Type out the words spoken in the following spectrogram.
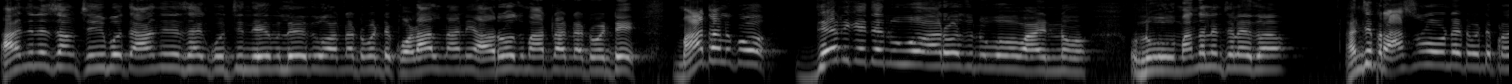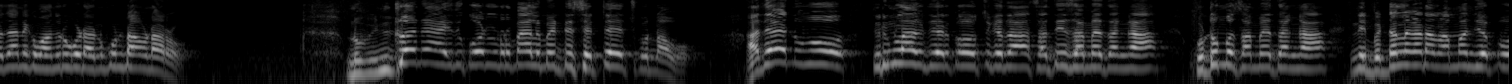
ఆంజనేయ స్వామి చేయబోతే ఆంజనేయ స్వామికి వచ్చింది ఏమి లేదు అన్నటువంటి కొడాలి నాని ఆ రోజు మాట్లాడినటువంటి మాటలకు దేనికైతే నువ్వు ఆ రోజు నువ్వు ఆయన్ను నువ్వు మందలించలేదో అని చెప్పి రాష్ట్రంలో ఉండేటువంటి ప్రజానికి అందరూ కూడా అనుకుంటా ఉన్నారు. నువ్వు ఇంట్లోనే ఐదు కోట్ల రూపాయలు పెట్టి సెట్ వేయించుకున్నావు అదే నువ్వు తిరుమలకు చేరుకోవచ్చు కదా సతీ సమేతంగా కుటుంబ సమేతంగా నీ బిడ్డలను కూడా రమ్మని చెప్పు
